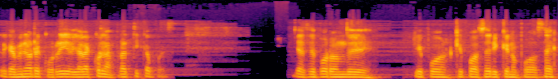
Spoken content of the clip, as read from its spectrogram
el camino recorrido. Ya con la práctica, pues, ya sé por dónde, qué puedo, qué puedo hacer y qué no puedo hacer.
